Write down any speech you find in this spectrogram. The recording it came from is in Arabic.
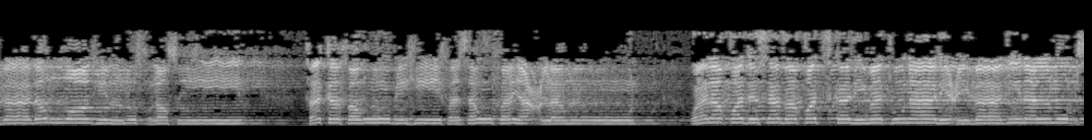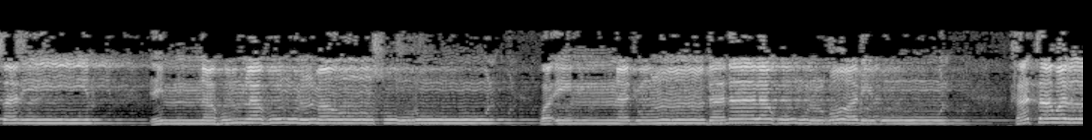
عباد الله المخلصين. فكفروا به فسوف يعلمون. ولقد سبقت كلمتنا لعبادنا المرسلين. إنهم لهم المنصورون. وإن جندنا لهم الغالبون. فتول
